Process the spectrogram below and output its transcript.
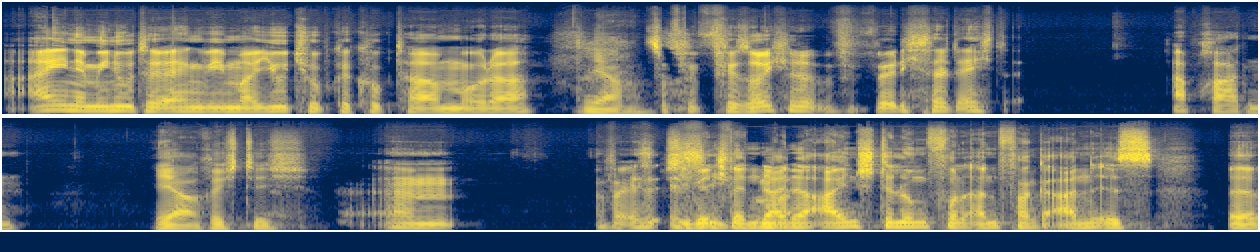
eine Minute irgendwie mal YouTube geguckt haben oder ja. so für, für solche würde ich es halt echt abraten. Ja, richtig. Ähm, es, es, wenn, wenn deine Einstellung von Anfang an ist, äh,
